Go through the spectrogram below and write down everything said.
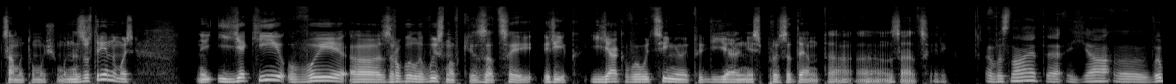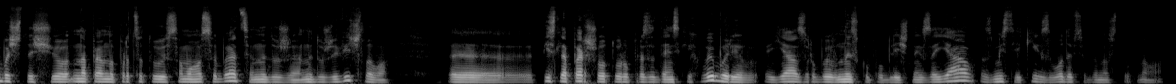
саме тому, що ми не зустрінемось, які ви е, зробили висновки за цей рік? Як ви оцінюєте діяльність президента е, за цей рік? Ви знаєте, я е, вибачте, що напевно процитую самого себе, це не дуже не дуже вічливо. Після першого туру президентських виборів я зробив низку публічних заяв, зміст яких зводився до наступного.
